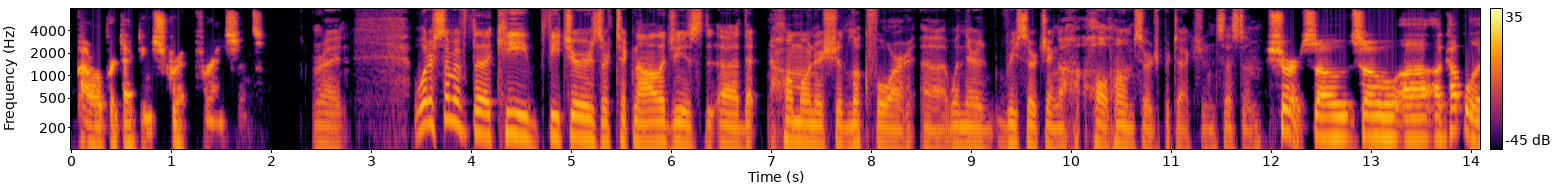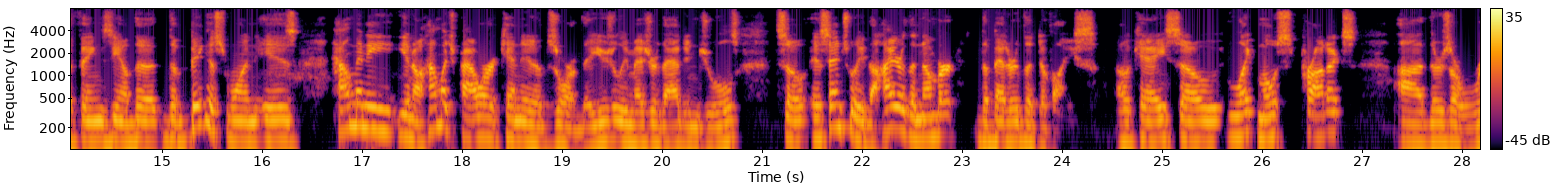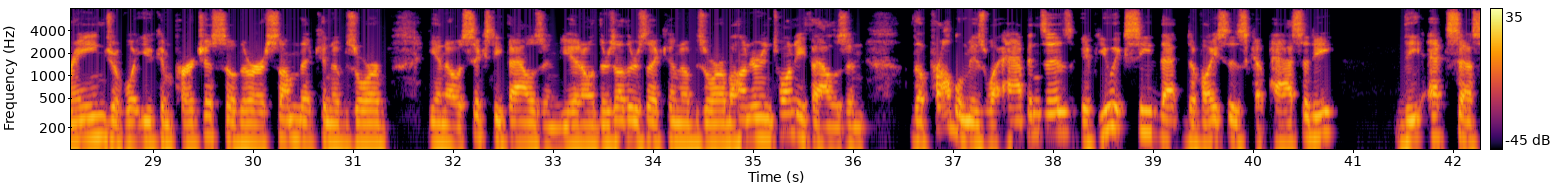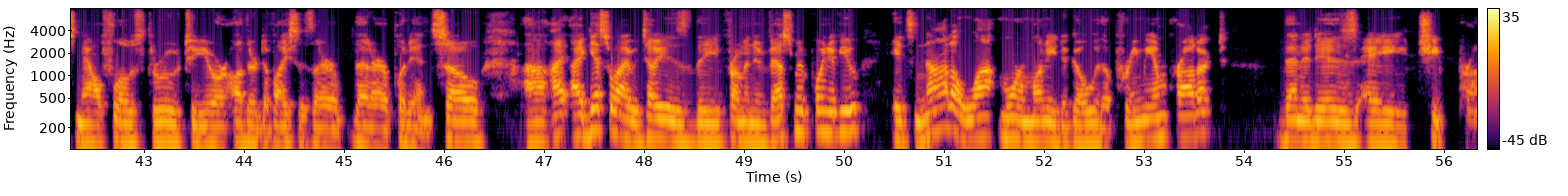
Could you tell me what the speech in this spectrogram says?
power protecting strip, for instance. Right. What are some of the key features or technologies uh, that homeowners should look for uh, when they're researching a whole home surge protection system? Sure. So, so uh, a couple of things. You know, the the biggest one is how many, you know, how much power can it absorb? They usually measure that in joules. So essentially, the higher the number, the better the device. Okay. So, like most products, uh, there's a range of what you can purchase. So there are some that can absorb, you know, 60,000. You know, there's others that can absorb 120,000. The problem is what happens is if you exceed that device's capacity, the excess now flows through to your other devices that are that are put in. So, uh, I, I guess what I would tell you is the from an investment point of view, it's not a lot more money to go with a premium product than it is a cheap product.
